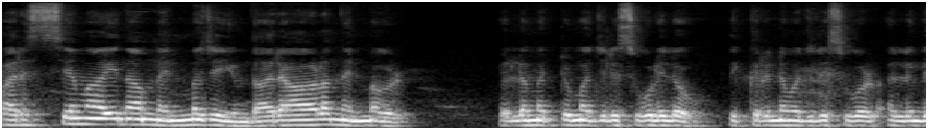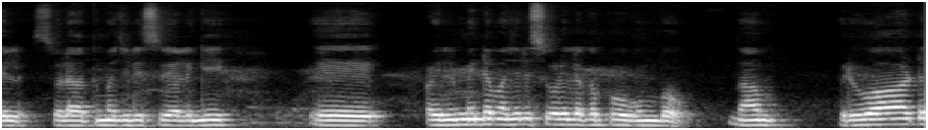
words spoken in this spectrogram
പരസ്യമായി നാം നന്മ ചെയ്യും. ധാരാളം നന്മകൾ. വല്ല മറ്റു മജ്ലിസുകളിലോ ദിക്കറിന്റെ മജ്ലിസുകൾ അല്ലെങ്കിൽ സ്വലാത്ത് മജ്ലിസ് അല്ലെങ്കിൽ എൽമിന്റെ മജ്ലിസുകളിലൊക്കെ പോകുമ്പോൾ നാം ഒരുപാട്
